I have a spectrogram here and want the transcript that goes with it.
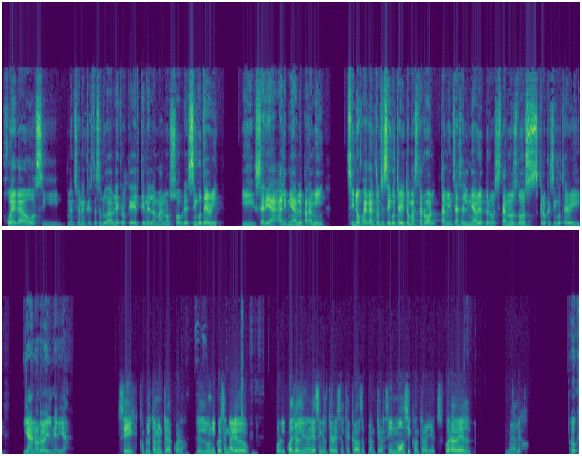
juega o si mencionan que está saludable, creo que él tiene la mano sobre Singletary y sería alineable para mí. Si no juega, entonces Singletary toma este rol, también se hace alineable, pero si están los dos, creo que Singletary ya no lo alinearía. Sí, completamente de acuerdo. El único escenario por el cual yo alinearía a Singletary es el que acabas de plantear, sin Moss y contra Jets. Fuera de él, me alejo. Ok,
